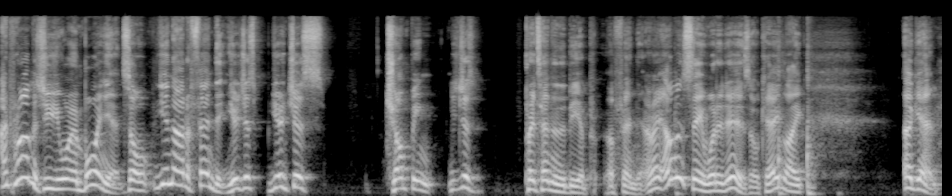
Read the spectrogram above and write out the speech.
I promise you, you weren't born yet. So you're not offended. You're just you're just jumping. You're just pretending to be offended. All right, I'm gonna say what it is. Okay, like again,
